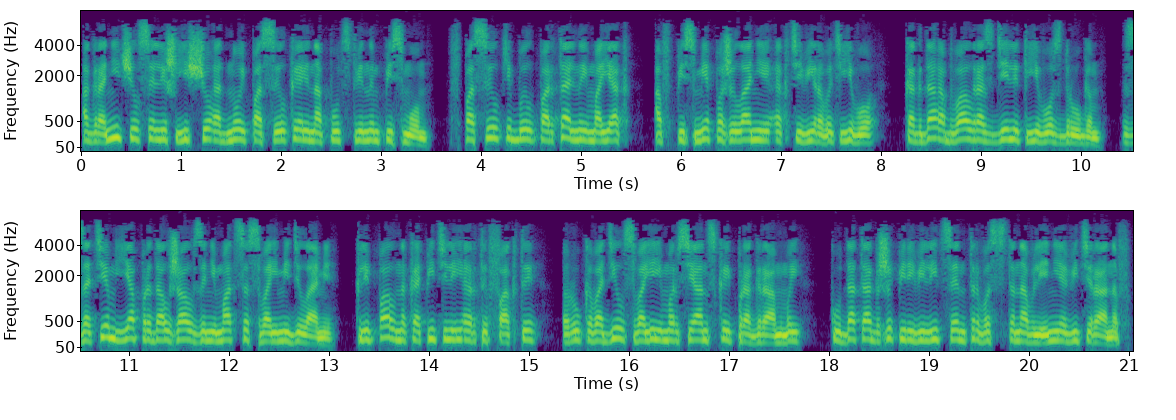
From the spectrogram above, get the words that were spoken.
Ограничился лишь еще одной посылкой и напутственным письмом. В посылке был портальный маяк, а в письме пожелание активировать его, когда обвал разделит его с другом. Затем я продолжал заниматься своими делами, клепал накопители и артефакты, руководил своей марсианской программой, куда также перевели Центр восстановления ветеранов.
